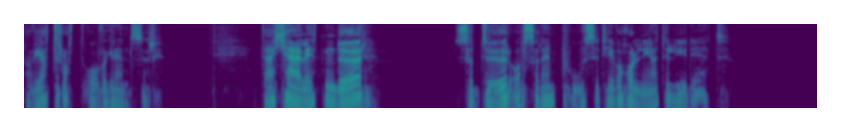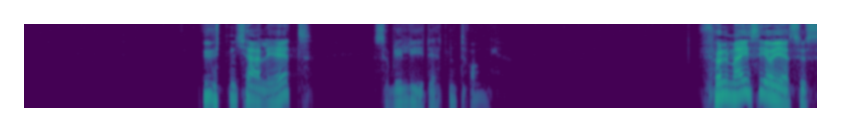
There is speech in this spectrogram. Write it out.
når vi har trådt over grenser. Der kjærligheten dør, så dør også den positive holdninga til lydighet. Uten kjærlighet så blir lydigheten tvang. Følg meg, sier Jesus.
